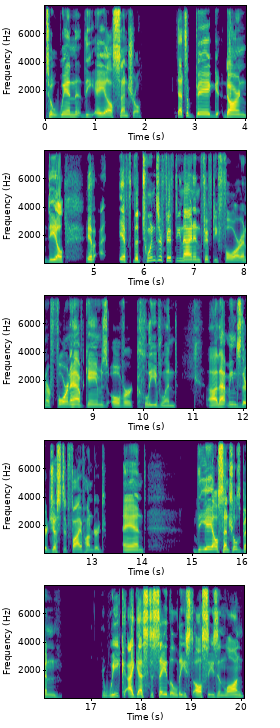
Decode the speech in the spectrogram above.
to win the AL Central. That's a big darn deal. If if the Twins are 59 and 54 and are four and a half games over Cleveland, uh, that means they're just at 500. And the AL Central's been weak, I guess to say the least, all season long.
